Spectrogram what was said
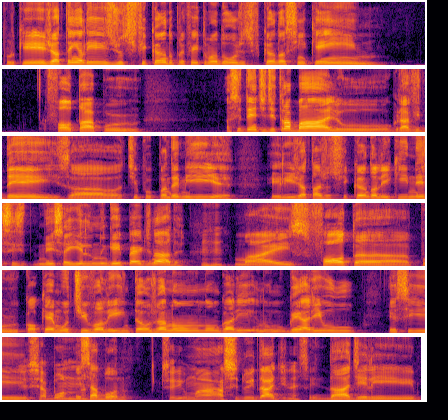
Porque já tem ali justificando, o prefeito mandou justificando assim, quem faltar por acidente de trabalho, gravidez, a, tipo pandemia, ele já está justificando ali que nesse, nesse aí ele, ninguém perde nada. Uhum. Mas falta por qualquer motivo ali, então já não, não, gari, não ganharia o, esse, esse abono. Esse né? abono. Seria uma assiduidade, né? Assiduidade, ele.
